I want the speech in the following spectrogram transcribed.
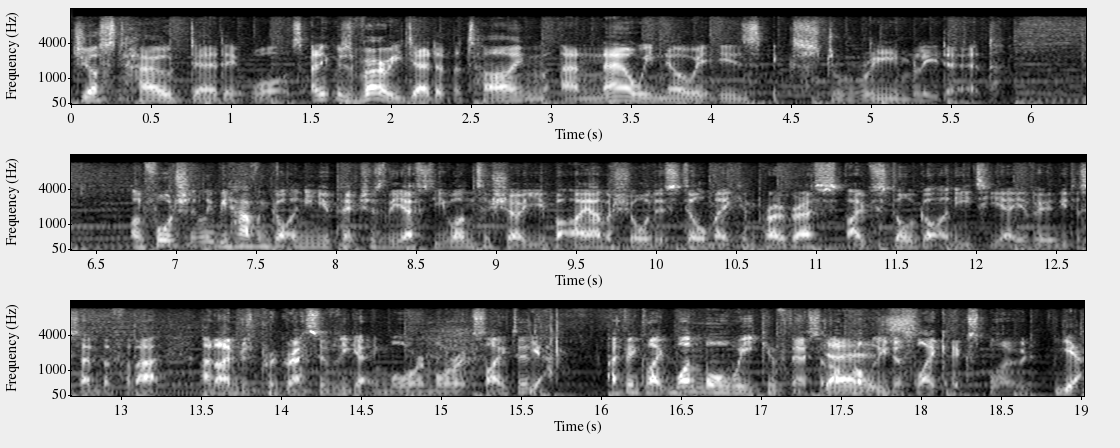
just how dead it was. And it was very dead at the time, and now we know it is extremely dead. Unfortunately, we haven't got any new pictures of the SD1 to show you, but I am assured it's still making progress. I've still got an ETA of early December for that, and I'm just progressively getting more and more excited. Yeah. I think like one more week of this, and I'll probably just like explode. Yeah,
